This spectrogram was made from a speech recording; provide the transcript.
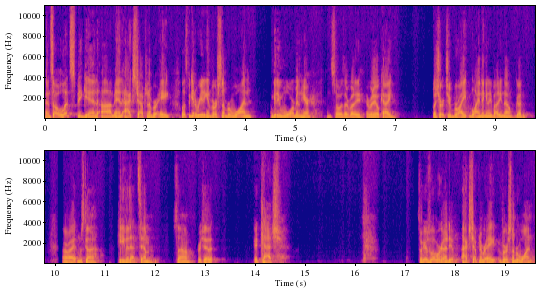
And so let's begin um, in Acts chapter number eight. Let's begin reading in verse number one. I'm getting warm in here. And so is everybody, everybody okay? My shirt too bright, blinding anybody? No? Good? All right. I'm just going to heave it at Tim. So appreciate it. Good catch. So here's what we're going to do Acts chapter number 8, verse number 1.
